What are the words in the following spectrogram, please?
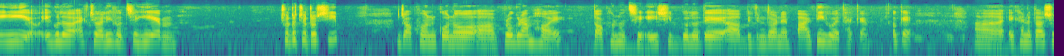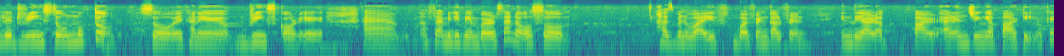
এই, এগুলো অ্যাকচুয়ালি হচ্ছে গিয়ে ছোট ছোট শিপ যখন কোনো প্রোগ্রাম হয়, তখন হচ্ছে এই শিপগুলোতে বিভিন্ন ধরনের পার্টি হয়ে থাকে ওকে এখানে তো আসলে ড্রিঙ্কস তো উন্মুক্ত সো এখানে ড্রিঙ্কস করে family members and also husband wife boyfriend girlfriend in they are arranging a party okay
